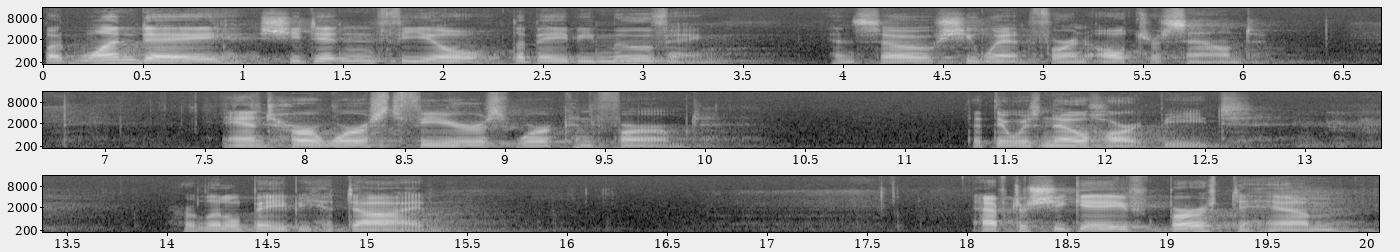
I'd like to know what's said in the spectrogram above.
But one day she didn't feel the baby moving and so she went for an ultrasound. And her worst fears were confirmed that there was no heartbeat. Her little baby had died. After she gave birth to him,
